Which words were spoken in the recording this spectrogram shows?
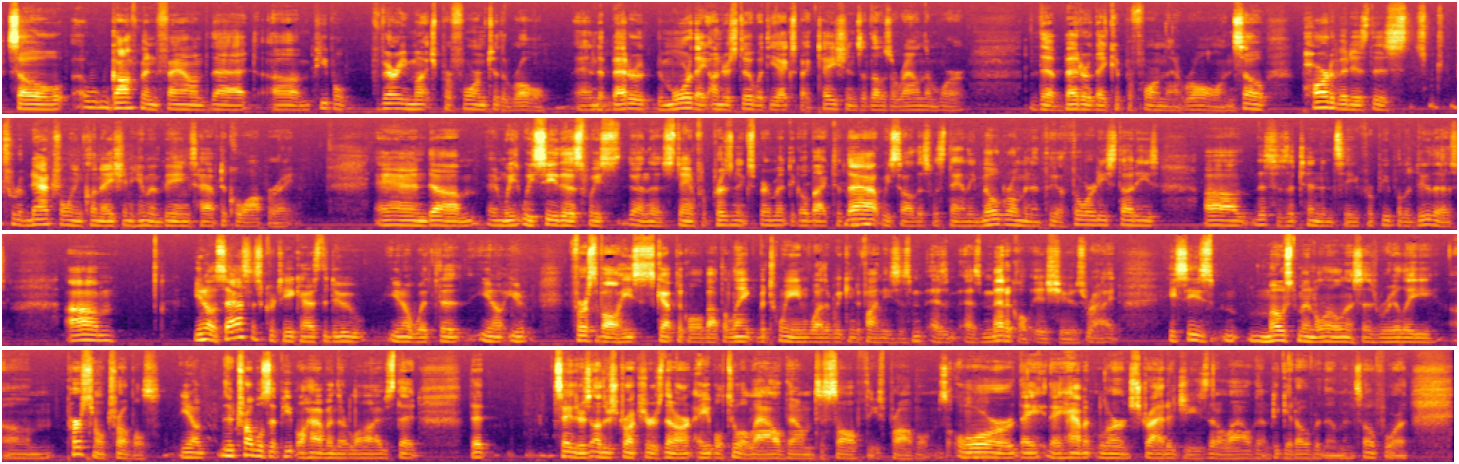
So uh, Goffman found that um, people very much perform to the role, and the better, the more they understood what the expectations of those around them were, the better they could perform that role. And so part of it is this sort of natural inclination human beings have to cooperate. And um, and we, we see this we in the Stanford prison experiment to go back to that. We saw this with Stanley Milgram and in the authority studies. Uh, this is a tendency for people to do this. Um, you know, Szasz's critique has to do, you know, with the, you know, you, first of all, he's skeptical about the link between whether we can define these as, as, as medical issues, right? He sees m- most mental illness as really um, personal troubles, you know, the troubles that people have in their lives that, that say there's other structures that aren't able to allow them to solve these problems mm-hmm. or they, they haven't learned strategies that allow them to get over them and so forth.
